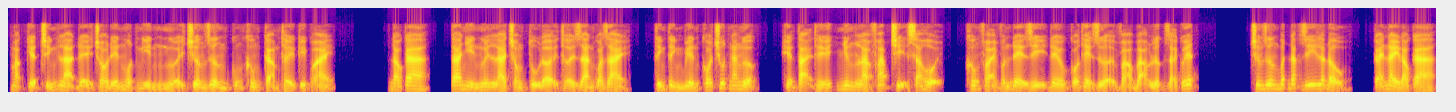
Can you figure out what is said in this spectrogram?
mặc kiệt chính là để cho đến một nghìn người trương dương cũng không cảm thấy kỳ quái. Đào ca, ta nhìn ngươi là trong tù đợi thời gian quá dài, tính tình biến có chút ngang ngược, hiện tại thế nhưng là pháp trị xã hội, không phải vấn đề gì đều có thể dựa vào bạo lực giải quyết trương dương bất đắc dĩ lắc đầu, cái này đào ca,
